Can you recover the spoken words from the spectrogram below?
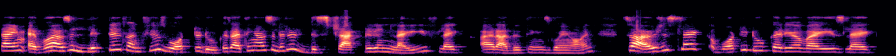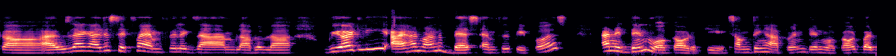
time ever, I was a little confused what to do because I think I was a little distracted in life. Like I had other things going on, so I was just like, what to do career wise. Like uh, I was like, I'll just sit for MPhil exam, blah blah blah. Weirdly, I had one of the best MPhil papers, and it didn't work out. Okay, something happened, didn't work out, but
